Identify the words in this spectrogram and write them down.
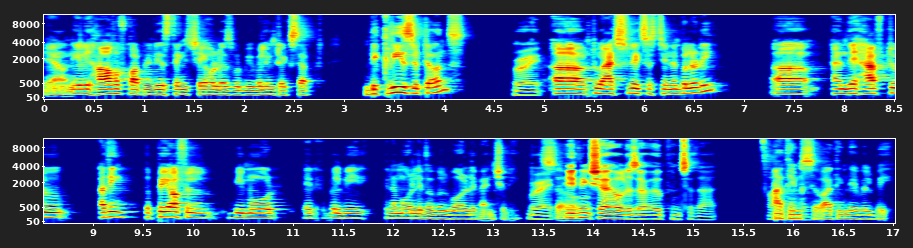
you know, nearly half of corporate leaders think shareholders would be willing to accept decreased returns Right. uh, to accelerate sustainability. Uh, and they have to, I think the payoff will be more, it will be in a more livable world eventually. Right. So, Do you think shareholders are open to that? I think so. I think they will be.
